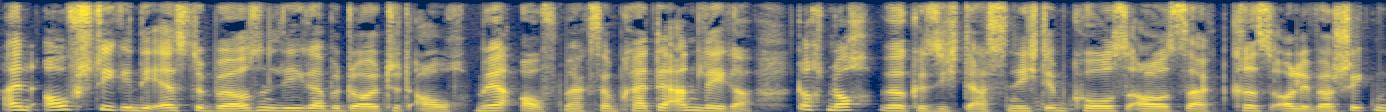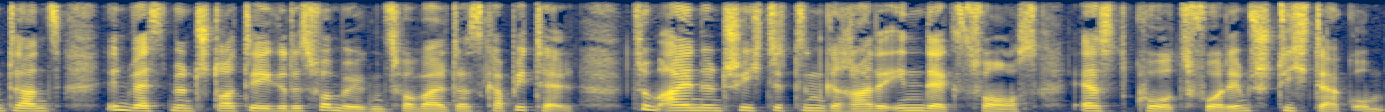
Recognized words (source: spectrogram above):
Ein Aufstieg in die erste Börsenliga bedeutet auch mehr Aufmerksamkeit der Anleger. Doch noch wirke sich das nicht im Kurs aus, sagt Chris Oliver Schickentanz, Investmentstratege des Vermögensverwalters Capitel. Zum einen einen schichteten gerade Indexfonds erst kurz vor dem Stichtag um.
